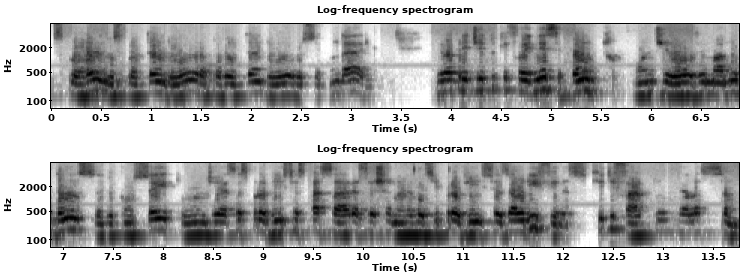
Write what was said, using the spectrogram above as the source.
explorando, explotando ouro, aproveitando ouro secundário. Eu acredito que foi nesse ponto onde houve uma mudança do conceito, onde essas províncias passaram a ser chamadas de províncias auríferas, que de fato elas são.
